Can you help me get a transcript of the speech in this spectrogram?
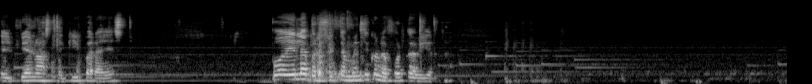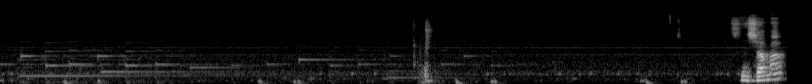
el, piano hasta aquí para esto. Puedo oírla perfectamente con la puerta abierta. Llama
